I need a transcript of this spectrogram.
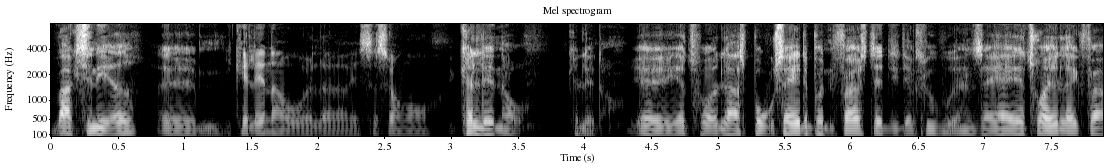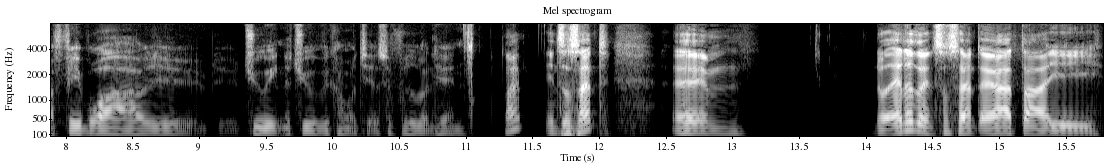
vaccineret. Øh, I kalenderår eller i sæsonår. kalenderår. kalenderår. Øh, jeg tror, Lars Bo sagde det på den første af de der klubber. Han sagde, ja, jeg tror heller ikke før februar øh, 2021, vi kommer til at se fodbold herinde. Nej, interessant. Øhm, noget andet, der er interessant, er, at der i,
